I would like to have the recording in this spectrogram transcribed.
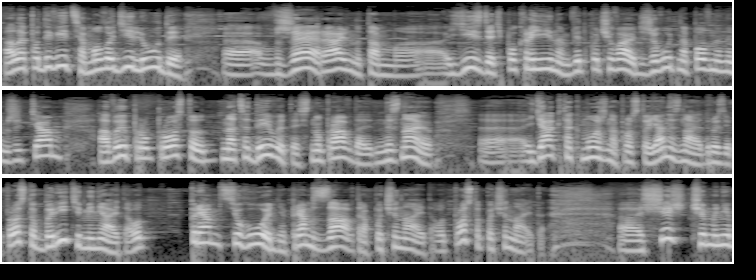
Але подивіться, молоді люди е, вже реально там е, їздять по країнам, відпочивають, живуть наповненим життям. А ви про просто на це дивитесь. Ну правда, не знаю. Е, як так можна? Просто я не знаю, друзі. Просто беріть і міняйте. От прям сьогодні, прям завтра починайте. От просто починайте. Е, Ще чим мені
